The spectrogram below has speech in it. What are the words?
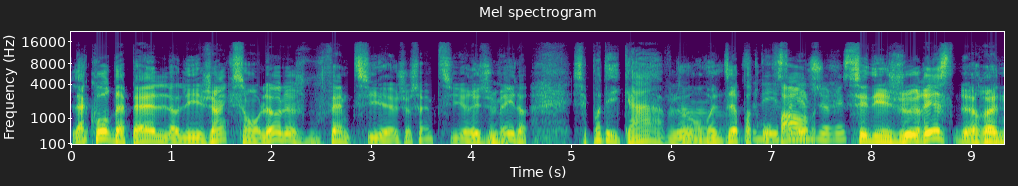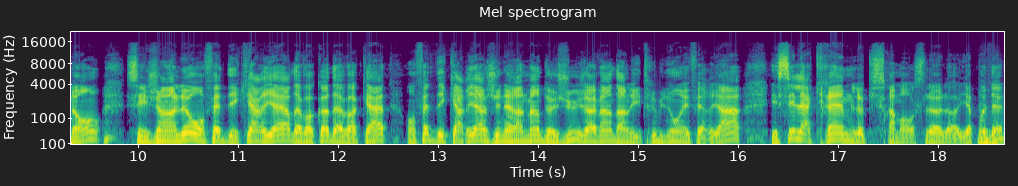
la cour d'appel, les gens qui sont là, là, je vous fais un petit, euh, juste un petit résumé, Mhm. là, c'est pas des caves, là, Non, on va le dire pas trop des fort. C'est des juristes de renom. Ces gens-là ont fait des carrières d'avocats, d'avocates, ont fait des carrières généralement de juges avant dans les tribunaux inférieurs. Et c'est la crème là, qui se ramasse là. là. Il n'y a pas de.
